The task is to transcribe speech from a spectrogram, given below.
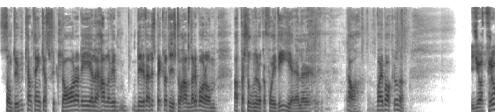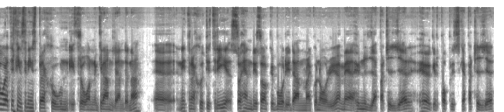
som du kan tänkas förklara det eller vi, blir det väldigt spekulativt och handlar det bara om att personer råkar få idéer eller ja, vad är bakgrunden? Jag tror att det finns en inspiration ifrån grannländerna. Eh, 1973 så hände ju saker både i Danmark och Norge med hur nya partier, högerpopulistiska partier,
